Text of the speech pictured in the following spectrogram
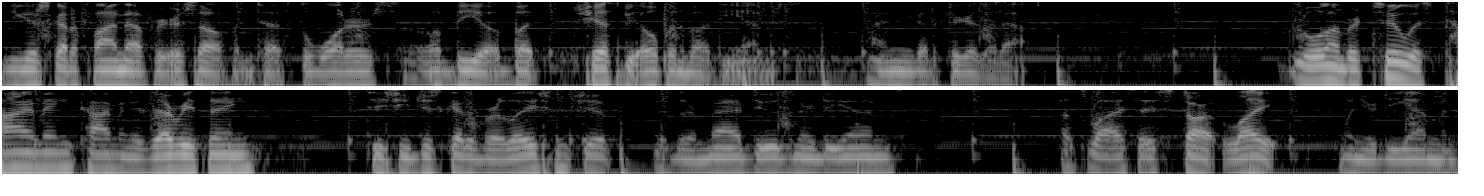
you just got to find out for yourself and test the waters. Be, but she has to be open about DMs, and you got to figure that out. Rule number two is timing. Timing is everything. Did she just get a relationship? Is there mad dudes in her DMs? That's why I say start light when you're DMing.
